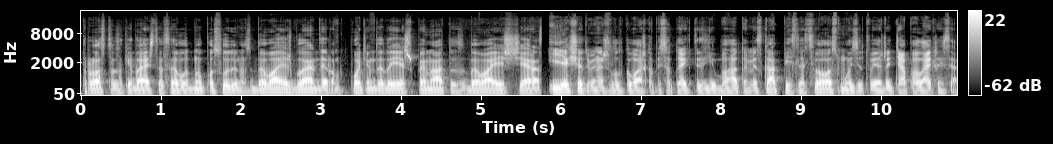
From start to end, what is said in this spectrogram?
просто закидаєш це все в одну посудину, збиваєш блендером, потім додаєш шпинату, збиваєш ще раз. І якщо тобі на желудку важко після того, як ти з'їв багато м'язка, після цього смузі твоє життя полегшиться.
